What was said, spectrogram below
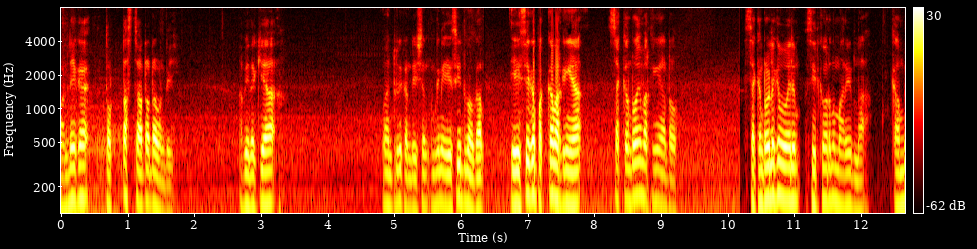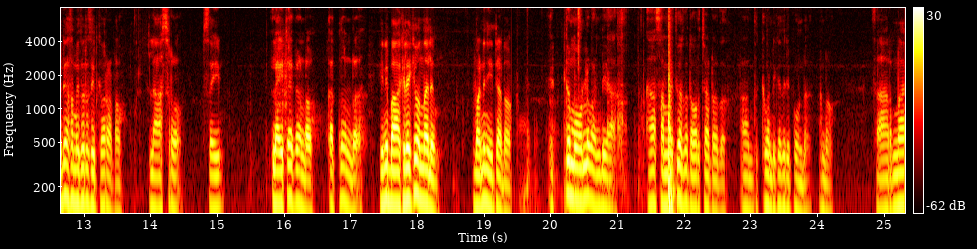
വണ്ടിയൊക്കെ തൊട്ട സ്റ്റാർട്ടാട്ടോ വണ്ടി. അപ്പോൾ ഇതൊക്കെയാ വണ്ടിയുടെ കണ്ടീഷൻ നമുക്ക് എ സി ഇട്ട് നോക്കാം. എ സി ഒക്കെ പക്ക വർക്കിംഗ് സെക്കൻഡ് റോയും വർക്കിംഗ് കേട്ടോ സെക്കൻഡ് റോയിലേക്ക് പോയാലും സീറ്റ് കവറൊന്നും മാറിയിട്ടില്ല. കമ്പനി ആ സമയത്തൊരു സീറ്റ് കവർ കേട്ടോ ലാസ്റ്റ് റോ സെയിം ലൈറ്റൊക്കെ ഉണ്ടോ കത്തുന്നുണ്ട്. ഇനി ബാക്കിലേക്ക് വന്നാലും വണ്ടി നീറ്റാട്ടോ. എട്ട് മോഡൽ വണ്ടിയാ. ആ സമയത്ത് വരുന്ന ടോർച്ചാട്ടോ അത് അതൊക്കെ വണ്ടിക്ക് തിരിപ്പുണ്ട് കണ്ടോ? സാറിന്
